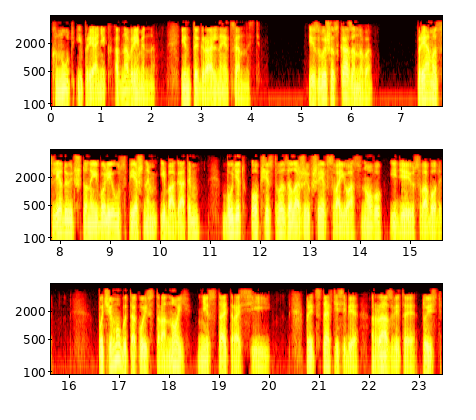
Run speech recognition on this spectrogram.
кнут и пряник одновременно. Интегральная ценность. Из вышесказанного прямо следует, что наиболее успешным и богатым будет общество, заложившее в свою основу идею свободы. Почему бы такой страной не стать Россией? Представьте себе развитое, то есть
